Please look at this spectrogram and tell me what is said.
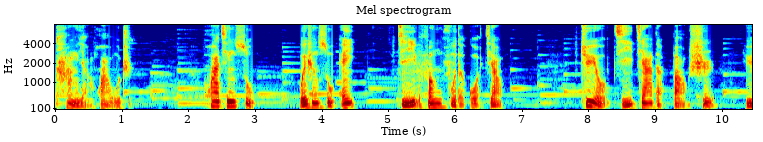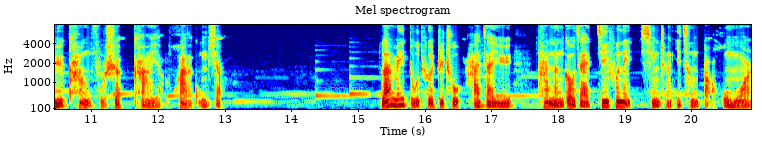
抗氧化物质，花青素、维生素 A 及丰富的果胶，具有极佳的保湿与抗辐射、抗氧化的功效。蓝莓独特之处还在于。它能够在肌肤内形成一层保护膜，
